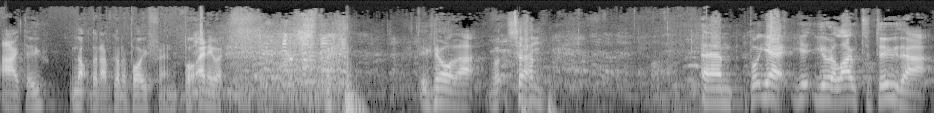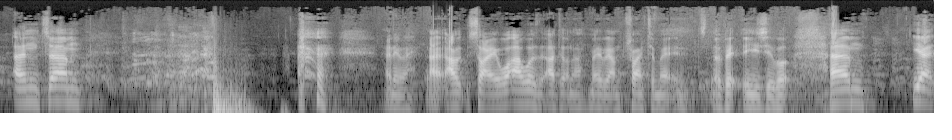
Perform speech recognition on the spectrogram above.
I do. Not that I've got a boyfriend, but anyway. Ignore that. But um, um, but yeah, you, are allowed to do that. And um, anyway, I, I, sorry, I was I don't know. Maybe I'm trying to make it a bit easier, but um, yeah,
